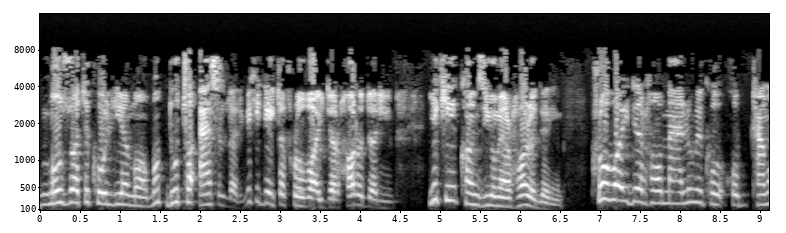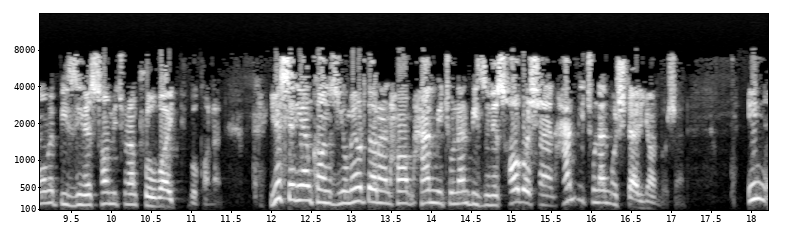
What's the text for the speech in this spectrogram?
موضوعات کلی ما ما دو تا اصل داریم. یکی دیتا پرووایدر ها رو داریم یکی کانزیومر ها رو داریم. provider ها معلومه که خب تمام business ها می‌تونن provide بکنن. یه سری هم consumer دارن هم, هم می‌تونن business ها باشن هم می‌تونن مشتریان باشن. این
